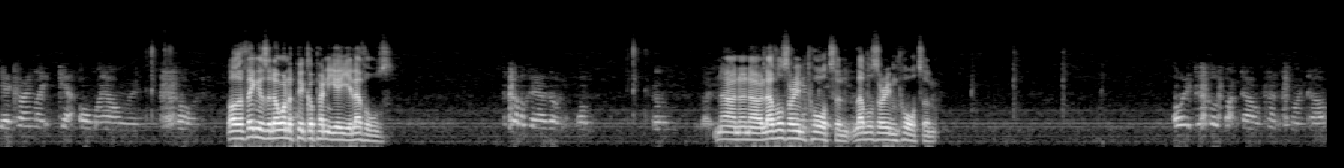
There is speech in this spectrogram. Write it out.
Yeah, try and, like, get all my armor and sword. Well, the thing is, I don't want to pick up any of your levels. Okay, I don't want. Like, No, no, no, levels are important. Levels are important. oh, it just goes back down. Thanks, Minecraft.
